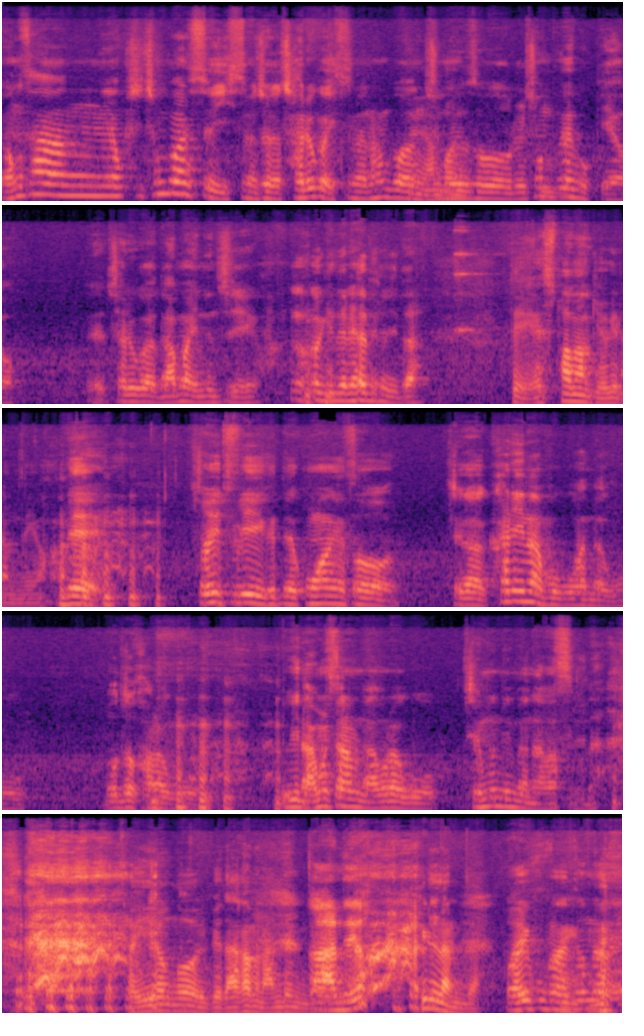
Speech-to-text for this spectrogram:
영상에 혹시 첨부할 수 있으면 저희가 자료가 있으면 한번 네, 한번. 증류소를 첨부해 볼게요. 네, 자료가 남아 있는지 확인을 해야 됩니다. 그때 에스파만 기억에 남네요. 네, 저희 둘이 그때 공항에서 제가 카리나 보고 간다고 먼저 가라고 여기 남을 사람 남으라고 재문님만 남았습니다. 자, 이런 거 이렇게 나가면 안 됩니다. 아, 안 돼요? 큰일 납니다. 와이프만 끝나네요.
